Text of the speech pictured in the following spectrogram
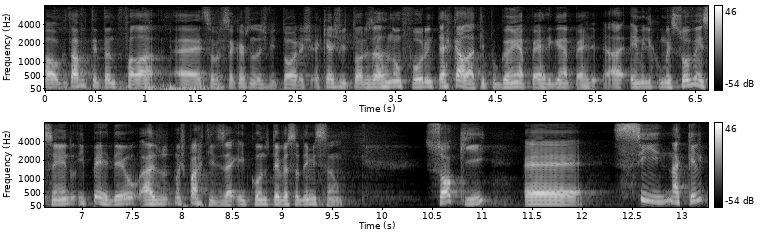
Ó, o que eu tava tentando falar é, sobre essa questão das vitórias é que as vitórias elas não foram intercalar, tipo, ganha, perde, ganha, perde. A Emily começou vencendo e perdeu as últimas partidas, é, e quando teve essa demissão. Só que, é, se naquele,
